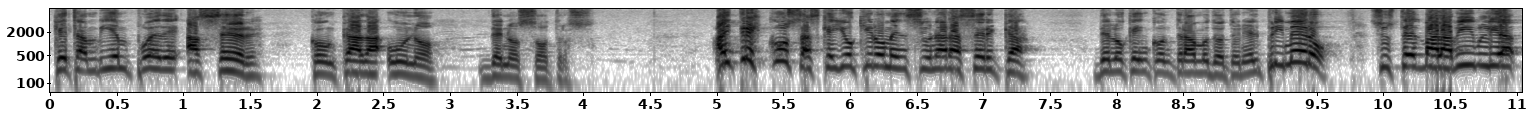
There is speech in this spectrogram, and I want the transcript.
que también puede hacer con cada uno de nosotros. Hay tres cosas que yo quiero mencionar acerca de lo que encontramos de Otoniel. Primero, si usted va a la Biblia,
